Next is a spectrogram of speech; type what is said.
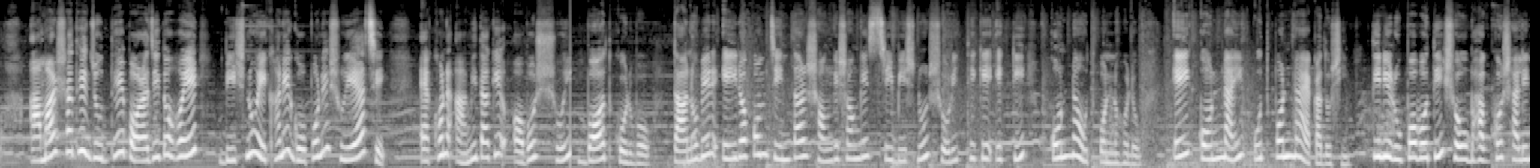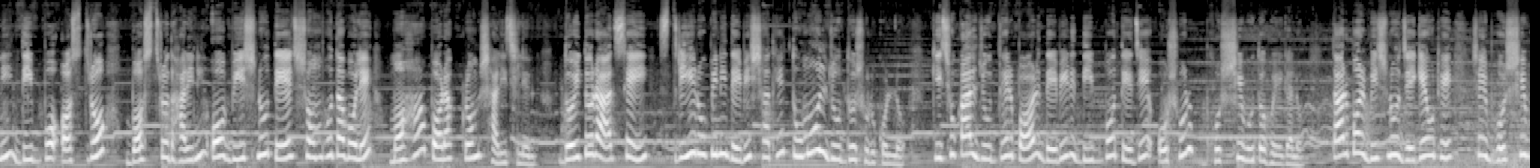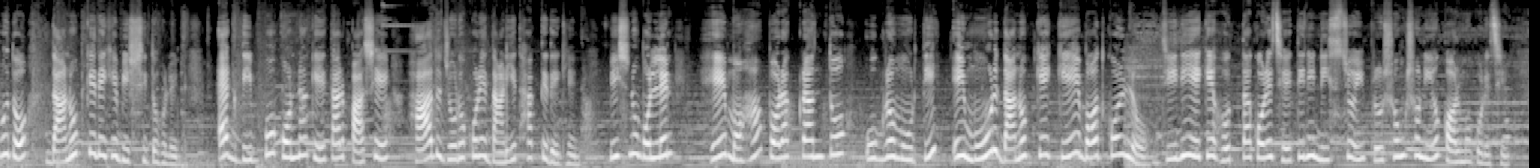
আমার সাথে যুদ্ধে পরাজিত হয়ে বিষ্ণু এখানে গোপনে শুয়ে আছে। এখন আমি তাকে অবশ্যই বধ করব। দানবের এই রকম চিন্তার সঙ্গে সঙ্গে শ্রী বিষ্ণুর শরীর থেকে একটি কন্যা উৎপন্ন হলো। এই কন্যাই উৎপন্না একাদশী। তিনি রূপবতী, সৌভাগ্যশালিনী, দিব্য অস্ত্র, বস্ত্রধারিণী ও বিষ্ণু তেজ সম্ভুতা বলে মহাপরাক্রমশালী ছিলেন। দৈতরাজ সেই স্ত্রী রূপিণী দেবীর সাথে তুমুল যুদ্ধ শুরু করল। কিছুকাল যুদ্ধের পর দেবীর দিব্য তেজে অসুর ভস্মীভূত হয়ে গেল। তারপর বিষ্ণু জেগে উঠে সেই ভস্মীভূত দানবকে দেখে বিস্মিত হলেন। এক দিব্য কন্যাকে তার পাশে হাত জোড়ো করে দাঁড়িয়ে থাকতে দেখলেন। বিষ্ণু বললেন, হে মহাপরাক্রান্ত উগ্রমূর্তি, এই মূর দানবকে কে বধ করল? যিনি একে হত্যা করেছে, তিনি নিশ্চয়ই প্রশংসনীয় কর্ম করেছে।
